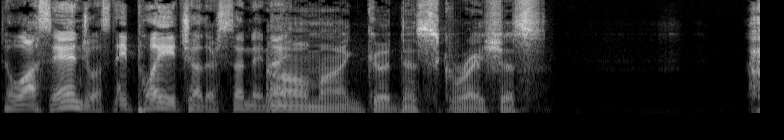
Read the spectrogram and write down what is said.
to Los Angeles. They play each other Sunday night. Oh my goodness gracious!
